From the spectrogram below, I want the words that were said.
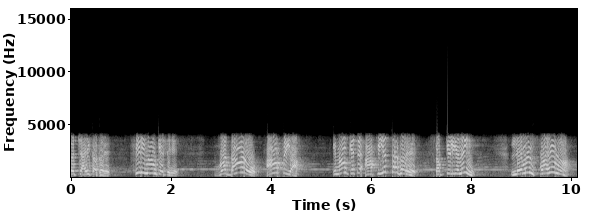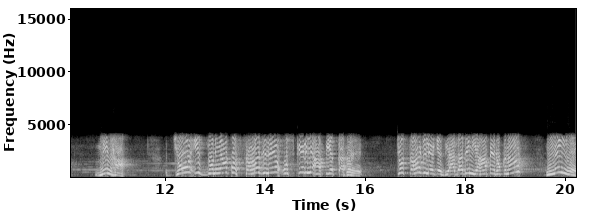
सच्चाई का घर है। फिर इमाम कहते हैं, वदारो, आफिया। इमाम कहते हैं, आफियत का घर है, सबके लिए नहीं। लेमन फहम मिनहा। जो इस दुनिया को समझ ले, उसके लिए आफियत का घर है। जो समझ ले कि ज़्यादा दिन यहाँ पे रुकना नहीं है।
